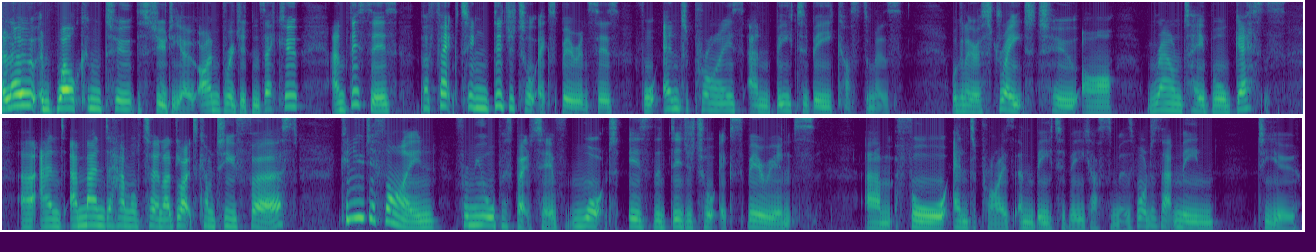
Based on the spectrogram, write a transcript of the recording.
Hello and welcome to the studio. I'm Bridget Nzekwu and this is Perfecting Digital Experiences for Enterprise and B2B Customers. We're going to go straight to our roundtable guests. Uh, and Amanda Hamilton, I'd like to come to you first. Can you define, from your perspective, what is the digital experience um, for enterprise and B2B customers? What does that mean to you?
